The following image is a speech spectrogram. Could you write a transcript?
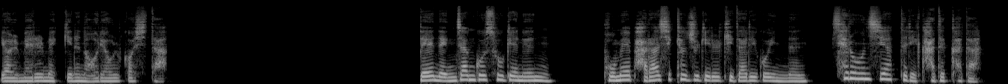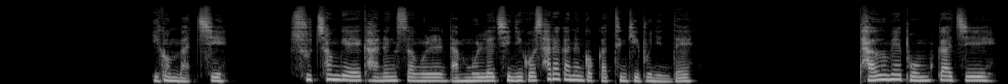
열매를 맺기는 어려울 것이다. 내 냉장고 속에는 봄에 발화시켜주기를 기다리고 있는 새로운 씨앗들이 가득하다. 이건 마치 수천 개의 가능성을 남몰래 지니고 살아가는 것 같은 기분인데, 다음해 봄까지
